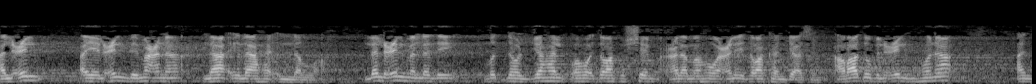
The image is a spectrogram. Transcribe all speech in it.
العلم أي العلم بمعنى لا إله إلا الله. لا العلم الذي ضده الجهل وهو إدراك الشيء على ما هو عليه إدراكا جازما. أرادوا بالعلم هنا أن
